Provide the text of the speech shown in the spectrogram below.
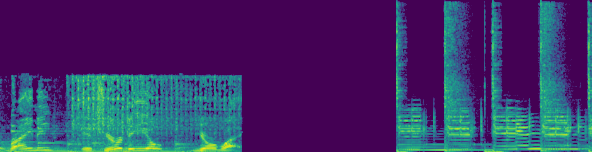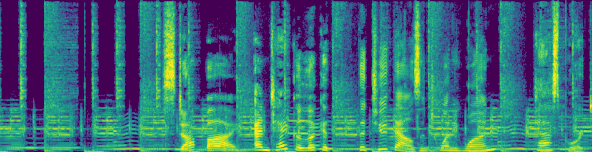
Ramey, it's your deal, your way. Stop by and take a look at the 2021 Passport.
